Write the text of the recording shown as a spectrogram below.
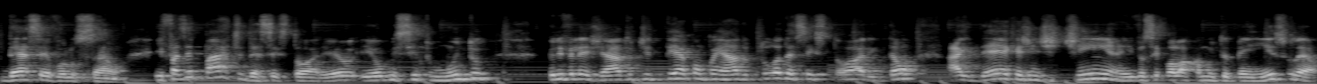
dessa evolução e fazer parte dessa história. Eu, eu me sinto muito privilegiado de ter acompanhado toda essa história. Então, a ideia que a gente tinha, e você coloca muito bem isso, Léo,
